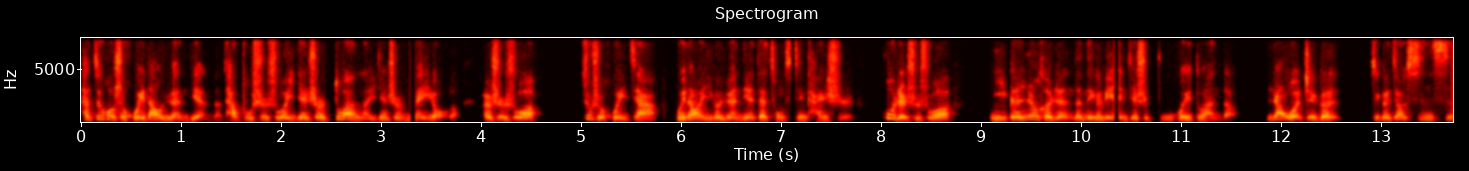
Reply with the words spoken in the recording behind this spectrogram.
它最后是回到原点的，它不是说一件事儿断了，一件事儿没有了，而是说就是回家，回到一个原点，再重新开始，或者是说你跟任何人的那个连接是不会断的，让我这个。这个叫信心，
